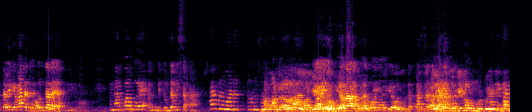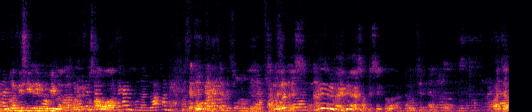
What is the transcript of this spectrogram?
Tapi gimana? Ditunda lah ya. kenapa bu eh Kan ditunda bisa kan? kan belum ada turun Belum sama ada bulan. lagi. Ya, ya udah lah, udah ya udah pas lah. Paling aku bilang umur bayinya Tapi kan 6 bulan di sini, aku bilang nggak boleh naik pesawat. Saya kan 8 ya. Bisa dua bulan aja. Iya. Bisa dua bulan ya. CPNS habis itu ada ininya eh, pelajar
